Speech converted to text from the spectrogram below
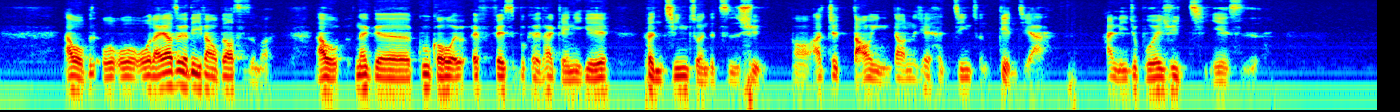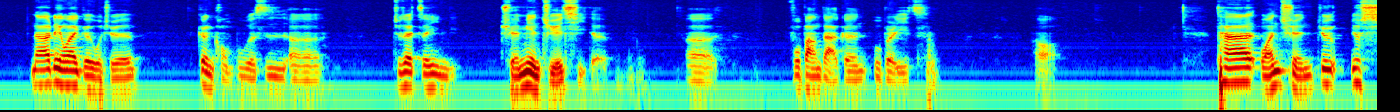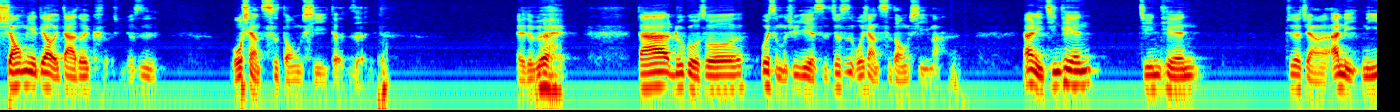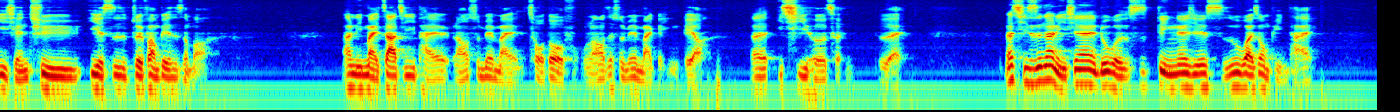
啊，我不我我我来到这个地方，我不知道吃什么啊，我那个 Google 或 Facebook 它给你一些很精准的资讯哦啊，就导引到那些很精准的店家。啊，你就不会去挤夜市。那另外一个，我觉得更恐怖的是，呃，就在这一年全面崛起的，呃，富邦达跟 Uber Eats，哦，它完全就又消灭掉一大堆可能，就是我想吃东西的人，哎，对不对？大家如果说为什么去夜市，就是我想吃东西嘛。那你今天今天。就讲了啊，你你以前去夜市最方便是什么？啊，你买炸鸡排，然后顺便买臭豆腐，然后再顺便买个饮料，呃，一气呵成，对不对？那其实，那你现在如果是订那些食物外送平台，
